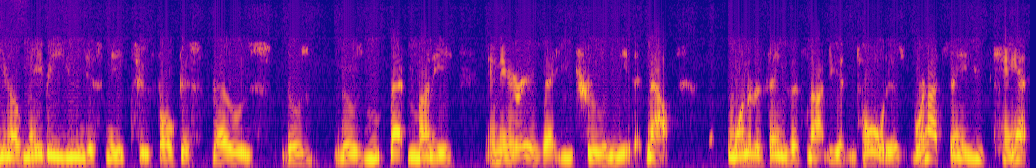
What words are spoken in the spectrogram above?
you know, maybe you just need to focus those those those that money in areas that you truly need it. Now, one of the things that's not getting told is we're not saying you can't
